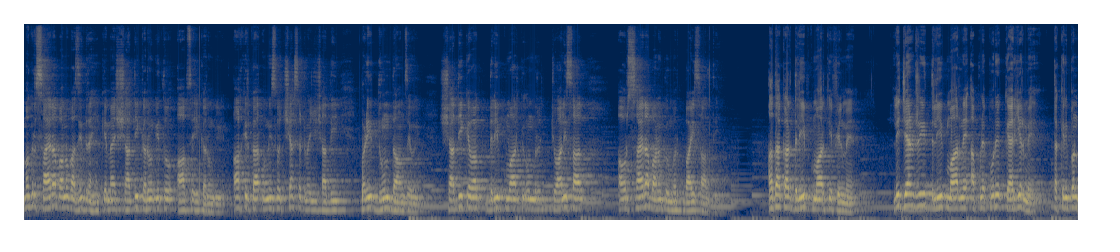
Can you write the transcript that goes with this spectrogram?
मगर सायरा बानो वाजिद रहीं कि मैं शादी करूँगी तो आपसे ही करूँगी। आखिरकार 1966 में ये शादी बड़ी धूमधाम से हुई। शादी के वक्त दिलीप कुमार की उम्र 44 साल और सायरा बानो की उम्र 22 साल थी। अदाकार दिलीप कुमार की फ़िल्में लीजेंडरी दिलीप कुमार ने अपने पूरे कैरियर में तकरीबन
